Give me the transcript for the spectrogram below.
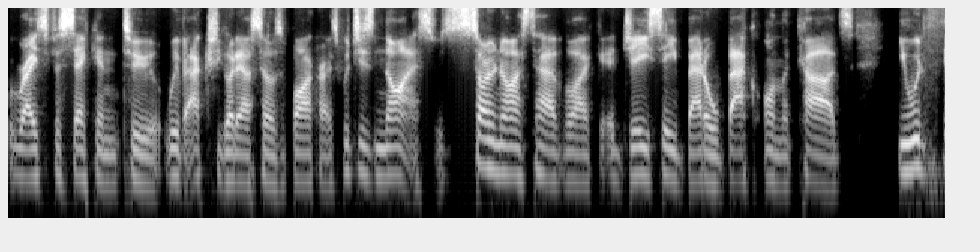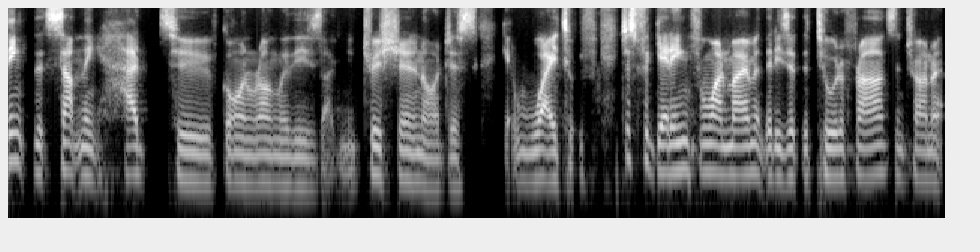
race for second to we've actually got ourselves a bike race, which is nice. It's so nice to have like a GC battle back on the cards. You would think that something had to have gone wrong with his like nutrition or just get way too just forgetting for one moment that he's at the Tour de France and trying to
